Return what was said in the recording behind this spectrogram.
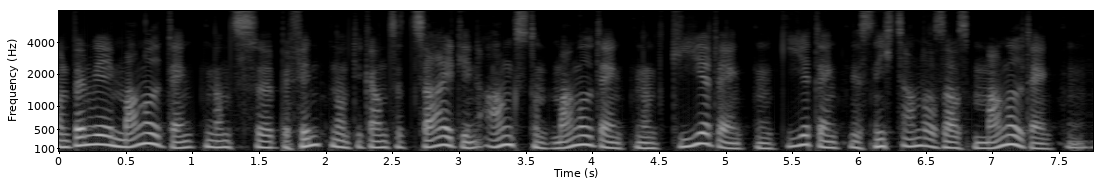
Und wenn wir im Mangeldenken uns äh, befinden und die ganze Zeit in Angst und Mangeldenken und Gierdenken, Gierdenken ist nichts anderes als Mangeldenken.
